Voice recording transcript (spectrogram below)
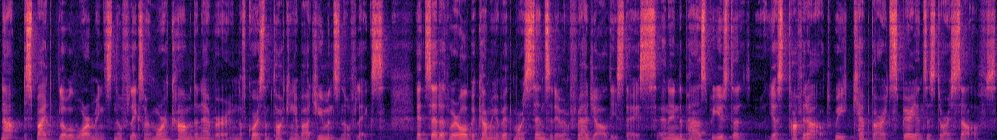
Now, despite global warming, snowflakes are more common than ever, and of course I'm talking about human snowflakes. It's said that we're all becoming a bit more sensitive and fragile these days, and in the past we used to just tough it out. We kept our experiences to ourselves.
